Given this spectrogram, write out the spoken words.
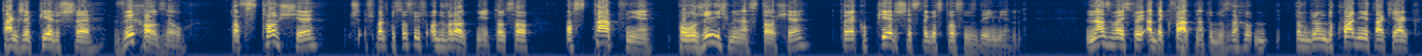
także pierwsze wychodzą, to w stosie, w przypadku stosu jest odwrotnie. To, co ostatnie położyliśmy na stosie, to jako pierwsze z tego stosu zdejmiemy. Nazwa jest tutaj adekwatna. To, to wygląda dokładnie tak, jak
